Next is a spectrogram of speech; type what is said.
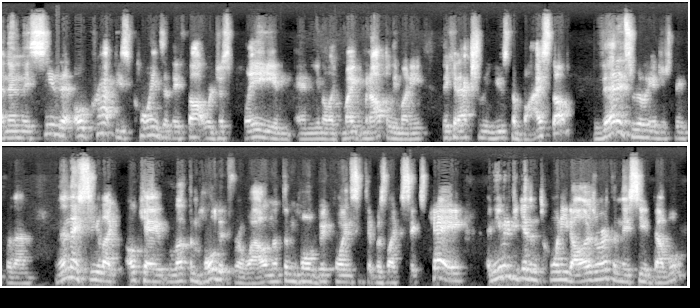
And then they see that oh crap, these coins that they thought were just play and, and you know like monopoly money, they could actually use to buy stuff. Then it's really interesting for them. And then they see like, okay, let them hold it for a while and let them hold Bitcoin since it was like 6K. And even if you give them $20 worth and they see it double,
